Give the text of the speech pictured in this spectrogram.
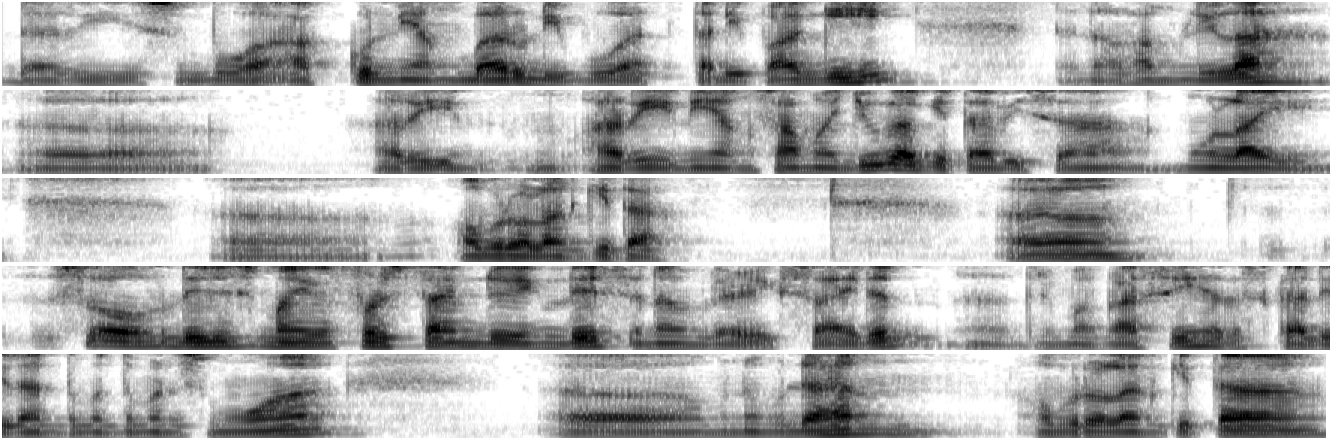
dari sebuah akun yang baru dibuat tadi pagi dan alhamdulillah uh, hari hari ini yang sama juga kita bisa mulai uh, obrolan kita. Uh, so this is my first time doing this and I'm very excited. Uh, terima kasih atas kehadiran teman-teman semua. Uh, mudah-mudahan obrolan kita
